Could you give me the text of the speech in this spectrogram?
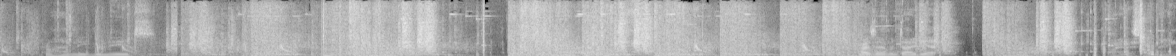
I don't have any grenades. I'm Surprised I haven't died yet. Why are there so many?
